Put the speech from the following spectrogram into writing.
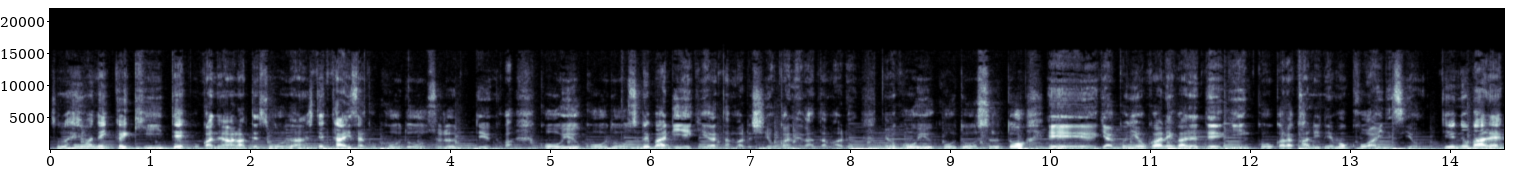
その辺はね、一回聞いて、お金を払って相談して対策行動をするっていうのが、こういう行動をすれば利益がたまるし、お金がたまる。でもこういう行動をすると、えー、逆にお金が出て銀行から借りれも怖いですよっていうのがね、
